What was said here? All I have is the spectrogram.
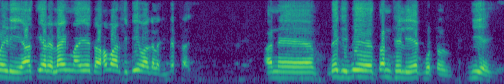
પડી. અત્યારે લાઈનમાં એ તો સવારથી બે વાગ્યા બેઠા છે અને ભેગી બે ત્રણ થેલી એક બોટલ દઈએ છીએ.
